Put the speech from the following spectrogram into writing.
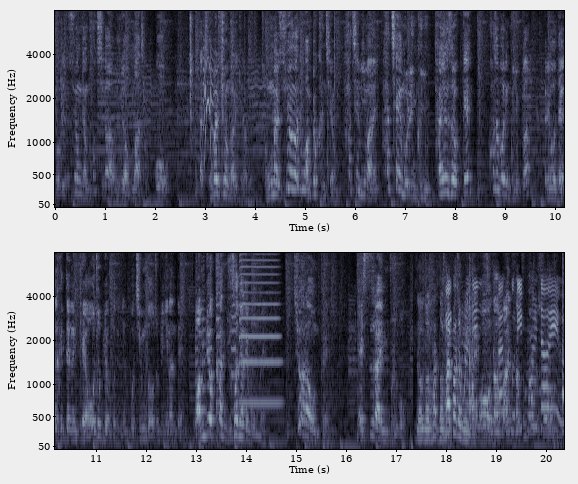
거기서 수영장 코치가 우리 엄마 잡고 나 제발 수영 가르치라고. 정말 수영하기 완벽한 체형. 하체 비만에 하체에 몰린 근육. 자연스럽게 커져버린 근육과 그리고 내가 그때는 걔 어조비였거든요. 뭐 지금도 어조비긴 한데 완벽한 유선형의 몸매. 튀어나온 배. S라인 굴곡. 너너너 살 빠져 보인다 어, 나 많이- 우리 나좀 폴더에 빠졌어.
